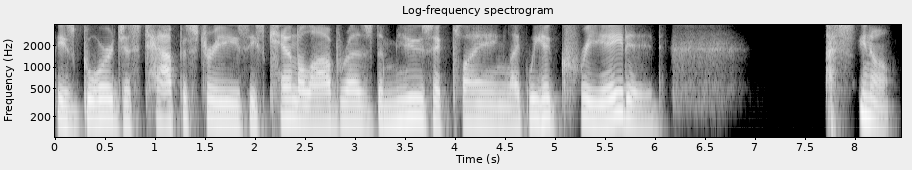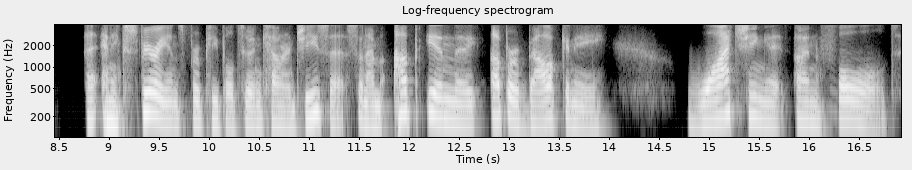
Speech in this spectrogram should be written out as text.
these gorgeous tapestries, these candelabras, the music playing. Like we had created, a, you know, a- an experience for people to encounter Jesus. And I'm up in the upper balcony watching it unfold.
